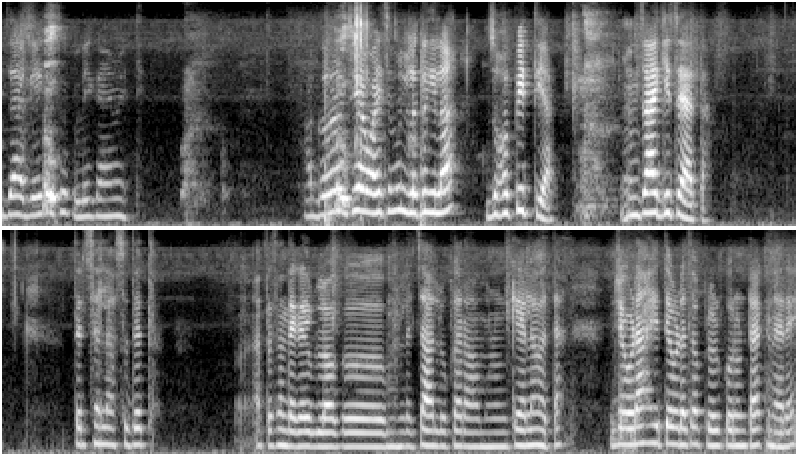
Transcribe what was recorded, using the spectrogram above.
जागे झोपली काय माहिती. अगं जेवायचं म्हणलं का हिला? झोप या. जागीच आहे आता. तर चला असू देत. आता संध्याकाळी ब्लॉग म्हणलं चालू करावा म्हणून केला होता. जेवढा आहे तेवढाच अपलोड करून टाकणार आहे.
